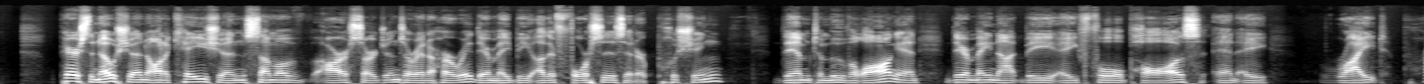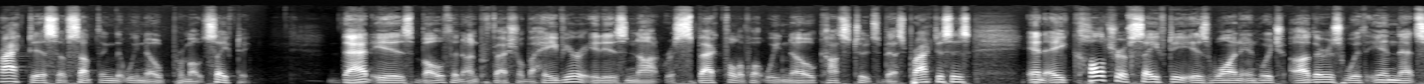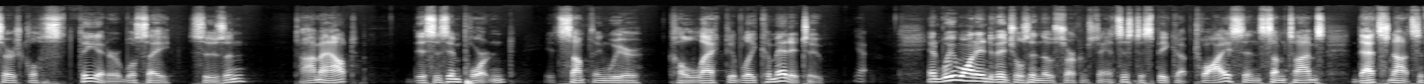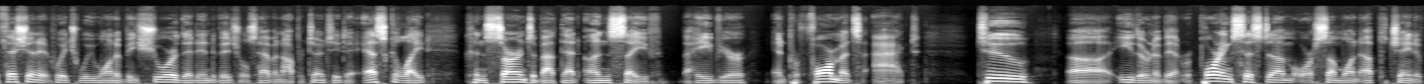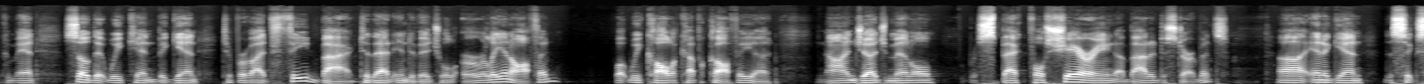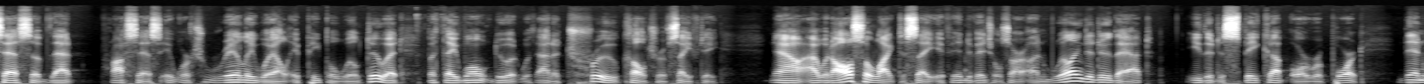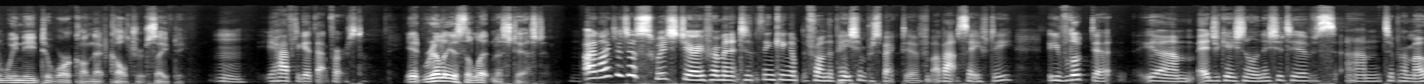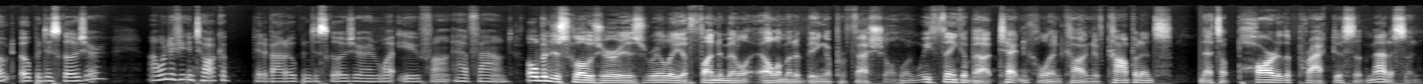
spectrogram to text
Perish the notion on occasion some of our surgeons are in a hurry. There may be other forces that are pushing them to move along and there may not be a full pause and a right practice of something that we know promotes safety that is both an unprofessional behavior it is not respectful of what we know constitutes best practices and a culture of safety is one in which others within that surgical theater will say Susan, time out. This is important. It's something we're collectively committed to. Yep. And we want individuals in those circumstances to speak up twice, and sometimes that's not sufficient, at which we want to be sure that individuals have an opportunity to escalate concerns about that unsafe behavior and performance act to uh, either an event reporting system or someone up the chain of command so that we can begin to provide feedback to that individual early and often, what we call a cup of coffee, a non judgmental, respectful sharing about a disturbance. Uh, and again, the success of that process, it works really well if people will do it, but they won't do it without a true culture of safety. Now, I would also like to say if individuals are unwilling to do that, either to speak up or report, then we need to work on that culture of safety. Mm. You have to get that first. It really is the litmus test. I'd like to just switch, Jerry, for a minute to thinking from the patient perspective about safety. You've looked at um, educational initiatives um, to promote open disclosure. I wonder if you can talk a bit about open disclosure and what you fo- have found. Open disclosure is really a fundamental element of being a professional. When we think about technical and cognitive competence, that's a part of the practice of medicine.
